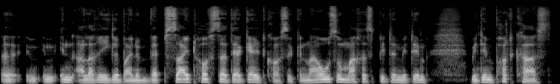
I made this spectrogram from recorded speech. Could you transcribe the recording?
äh, in, in aller Regel bei einem Website-Hoster, der Geld kostet. Genauso mach es bitte mit dem mit dem Podcast.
